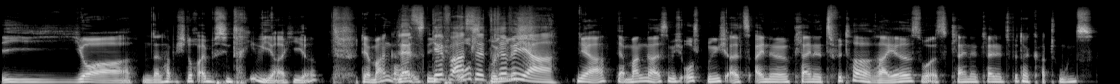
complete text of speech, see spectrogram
ja, und dann habe ich noch ein bisschen Trivia hier. Der Manga Let's ist nämlich give us the ursprünglich- trivia. ja, der Manga ist nämlich ursprünglich als eine kleine Twitter-Reihe, so als kleine, kleine Twitter-Cartoons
